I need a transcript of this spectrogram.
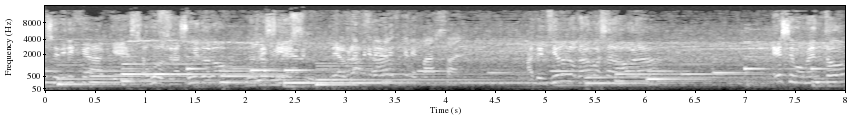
Se dirige a que seguro será su ídolo. Messi le abraza. ¿Qué le pasa? Atención a lo que va a pasar ahora. Ese momento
